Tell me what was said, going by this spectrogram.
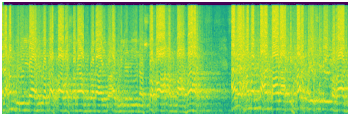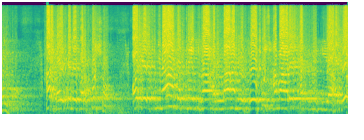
الحمد للہ وقفا وسلام الذین اصطفى اما بعد. اگر ہم اللہ تعالیٰ کے ہر فیصلے پر راضی ہوں. ہر فیصلے پر خوش ہوں. اور یہ اطمینان رکھیں کہ ہاں اللہ نے جو کچھ ہمارے حق میں کیا ہے وہ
